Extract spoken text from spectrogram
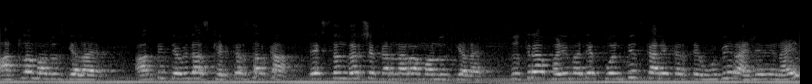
असला माणूस गेलाय. अगदी देवीदास खेडकर सारखा एक संघर्ष करणारा माणूस गेलाय. दुसऱ्या फळीमध्ये कोणतीच कार्यकर्ते उभी राहिलेले नाहीत.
